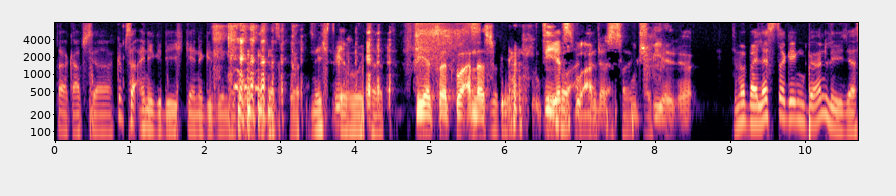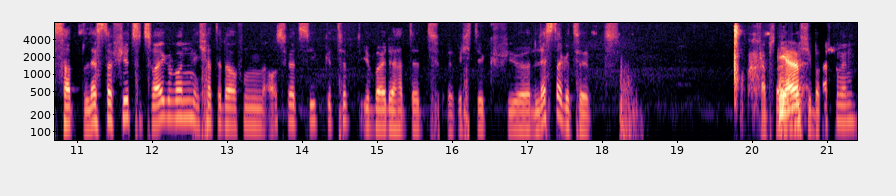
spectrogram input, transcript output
da gab's ja, gibt's ja einige, die ich gerne gesehen hätte, die das Wort nicht geholt hat. Die jetzt halt woanders spielen. die jetzt Woanders woanders gut spielen. Ja. Sind wir bei Leicester gegen Burnley. Das hat Leicester 4 zu 2 gewonnen. Ich hatte da auf einen Auswärtssieg getippt. Ihr beide hattet richtig für Leicester getippt. Gab es da Ja. irgendwelche Überraschungen?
